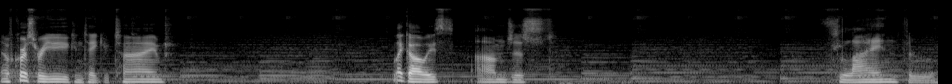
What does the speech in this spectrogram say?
Now of course for you, you can take your time. Like always, I'm just flying through.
